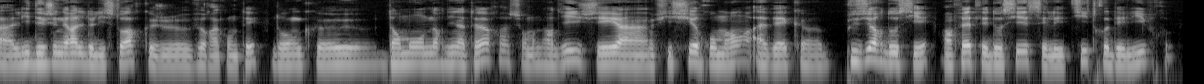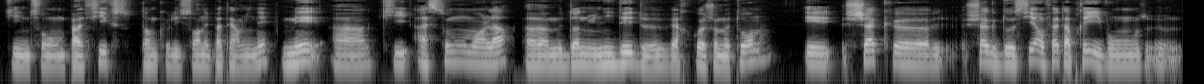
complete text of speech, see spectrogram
euh, l'idée générale de l'histoire que je veux raconter. Donc, dans mon ordinateur, sur mon ordi, j'ai un fichier roman avec plusieurs dossiers. En fait, les dossiers, c'est les titres des livres qui ne sont pas fixes tant que l'histoire n'est pas terminée, mais euh, qui, à ce moment-là, euh, me donnent une idée de vers quoi je me tourne et chaque euh, chaque dossier en fait après ils vont euh,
